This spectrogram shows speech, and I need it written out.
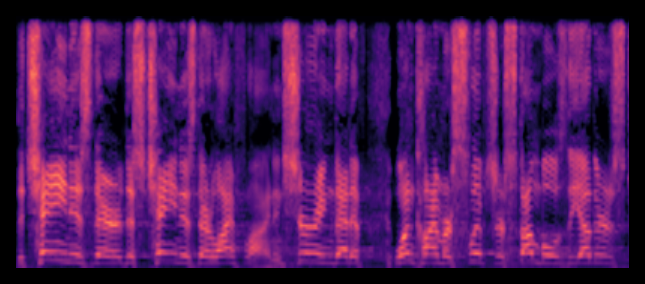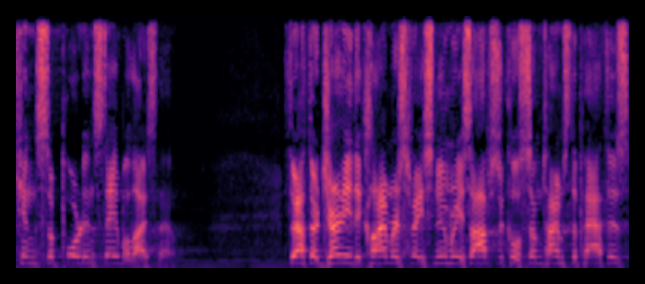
The chain is their, this chain is their lifeline, ensuring that if one climber slips or stumbles, the others can support and stabilize them. Throughout their journey, the climbers face numerous obstacles. Sometimes the path is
